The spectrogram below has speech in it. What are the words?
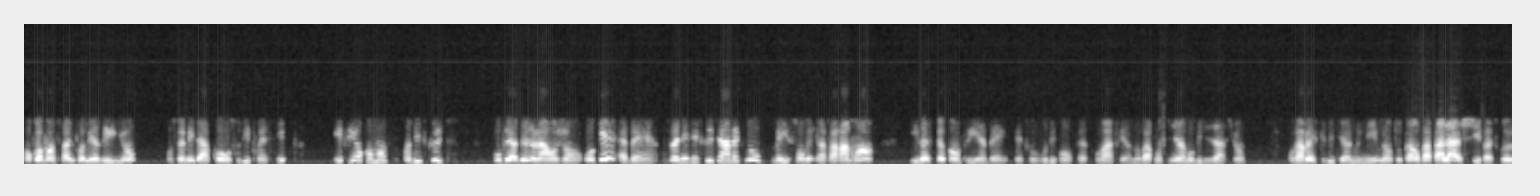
on commence par une première réunion, on se met d'accord sur des principes, et puis on commence, on discute vous perdez de l'argent, ok, eh bien, venez discuter avec nous. Mais ils sont apparemment, ils restent campés. Eh bien, qu'est-ce que vous voulez qu'on va faire? On va continuer la mobilisation. On va rester déterminés, mais en tout cas, on ne va pas lâcher parce que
